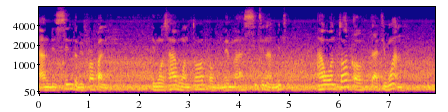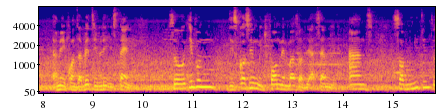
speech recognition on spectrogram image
and be seen to be properly, it must have one third of the members sitting and meeting. And one third of 31, I mean, conservatively is 10. So even discussing with four members of the assembly and submitting to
